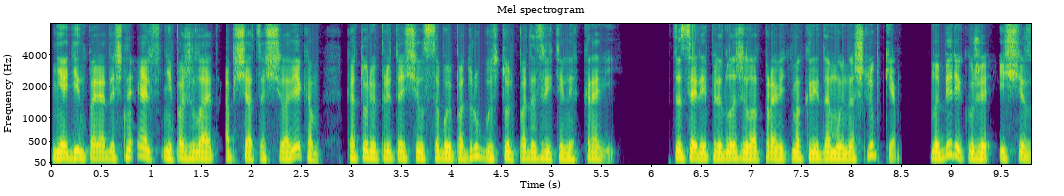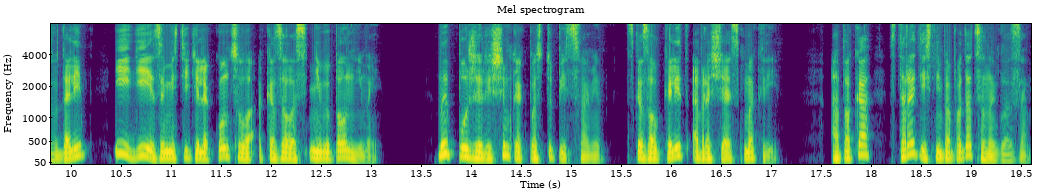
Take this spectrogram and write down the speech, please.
Ни один порядочный эльф не пожелает общаться с человеком, который притащил с собой подругу столь подозрительных кровей. Цесарий предложил отправить Макри домой на шлюпке, но берег уже исчез вдали, и идея заместителя консула оказалась невыполнимой. «Мы позже решим, как поступить с вами», — сказал Калит, обращаясь к Макри. «А пока старайтесь не попадаться на глаза».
